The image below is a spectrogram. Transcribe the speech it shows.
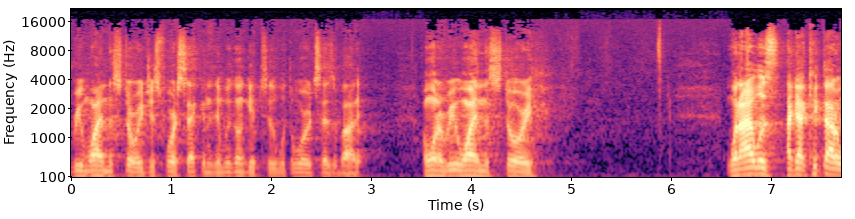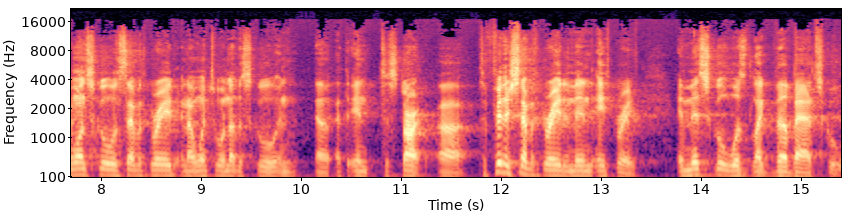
rewind the story just for a second, and then we're going to get to what the word says about it. I want to rewind the story. When I was, I got kicked out of one school in seventh grade, and I went to another school and, uh, at the end to start, uh, to finish seventh grade and then eighth grade. And this school was like the bad school.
